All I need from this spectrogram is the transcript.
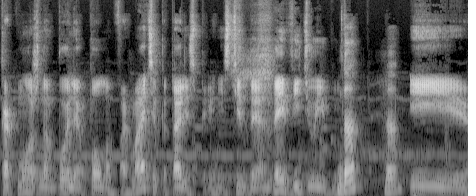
как можно более полном формате пытались перенести ДНД в видеоигру. Да, да. И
